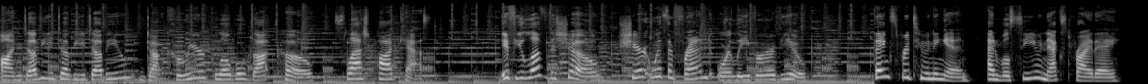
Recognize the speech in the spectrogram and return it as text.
on www.careerglobal.co slash podcast. If you love the show, share it with a friend or leave a review. Thanks for tuning in, and we'll see you next Friday.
